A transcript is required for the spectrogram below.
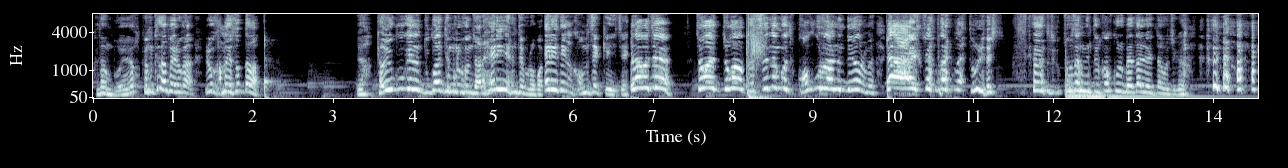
그 다음 뭐예요? 그럼 큰아빠 이러고 이러고 가만히 섰다가 야 결국에는 누구한테 물어보는 줄 알아? 혜린이한테 물어봐. 혜린이가 검색해 이제. 큰아버지 저거 저거 그 쓰는 거 거꾸로 놨는데요? 그러면 야 빨리 빨리 돌려 조상님들 거꾸로 매달려 있다고 지금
